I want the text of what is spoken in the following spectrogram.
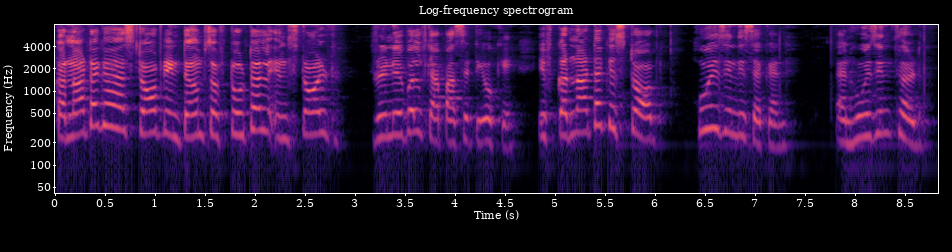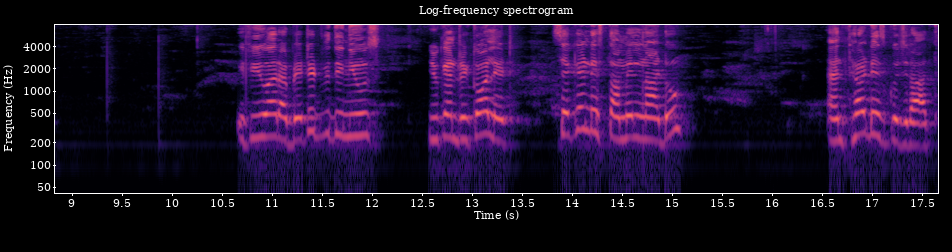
Karnataka has topped in terms of total installed renewable capacity. Okay, if Karnataka is topped, who is in the second? And who is in third? If you are updated with the news, you can recall it. Second is Tamil Nadu and third is Gujarat.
